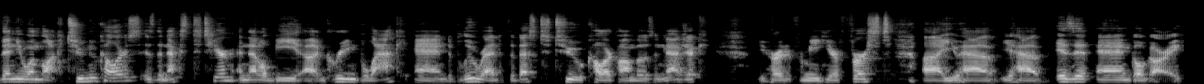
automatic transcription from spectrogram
then you unlock two new colors is the next tier, and that'll be uh, green black and blue red, the best two color combos in Magic you heard it from me here first. Uh, you have you have Izzet and Golgari.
